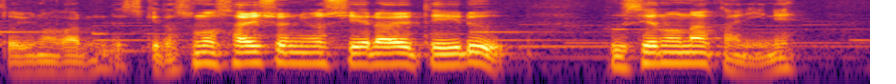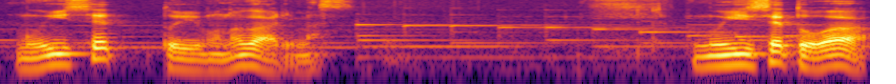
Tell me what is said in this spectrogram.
というのがあるんですけどその最初に教えられている伏せの中にね無意せというものがあります。無意せとは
